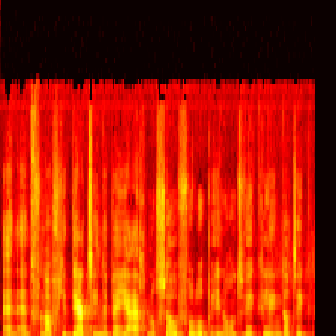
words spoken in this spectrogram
en, en vanaf je dertiende ben je eigenlijk nog zo volop in ontwikkeling... dat ik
